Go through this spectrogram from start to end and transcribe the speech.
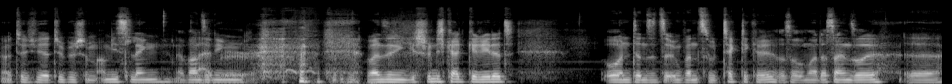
Natürlich wieder typisch im Ami-Slang, der wahnsinnigen, wahnsinnigen Geschwindigkeit geredet. Und dann sind sie irgendwann zu Tactical, was auch immer das sein soll, äh,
